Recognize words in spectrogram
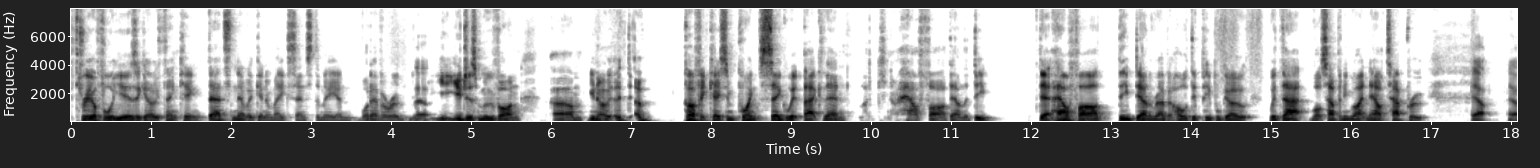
three or four years ago, thinking that's never going to make sense to me, and whatever. Yeah. You, you just move on. Um, you know, a, a perfect case in point, Segwit back then. Like, you know, how far down the deep how far deep down the rabbit hole did people go with that? What's happening right now? Taproot. yeah, Yeah.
